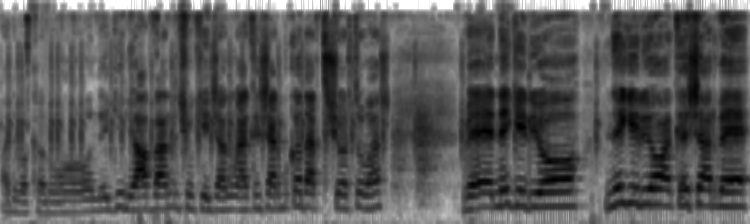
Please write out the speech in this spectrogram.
Hadi bakalım o ne geliyor. Ben de çok heyecanlıyım arkadaşlar. Bu kadar tişörtü var. Ve ne geliyor? Ne geliyor arkadaşlar ve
